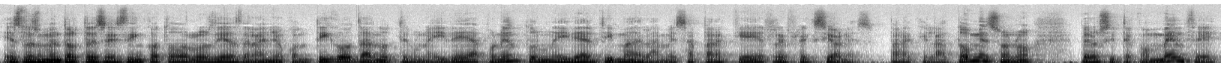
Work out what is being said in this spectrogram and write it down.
Esto es Mentor 365 todos los días del año contigo, dándote una idea, poniéndote una idea encima de la mesa para que reflexiones, para que la tomes o no, pero si te convence,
